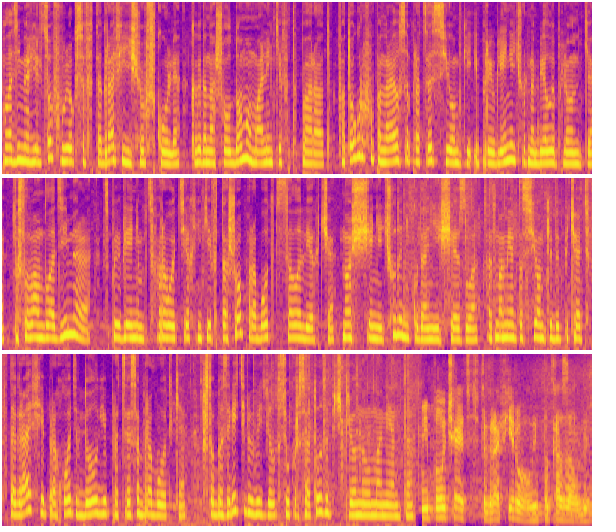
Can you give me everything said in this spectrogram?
Владимир Ельцов увлекся фотографией еще в школе, когда нашел дома маленький фотоаппарат. Фотографу понравился процесс съемки и проявления черно-белой пленки. По словам Владимира, с появлением цифровой техники и фотошопа работать стало легче, но ощущение чуда никуда не исчезло. От момента съемки до печати фотографии проходит долгий процесс обработки, чтобы зритель увидел всю красоту запечатленного момента. Не получается, сфотографировал и показал. Ведь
